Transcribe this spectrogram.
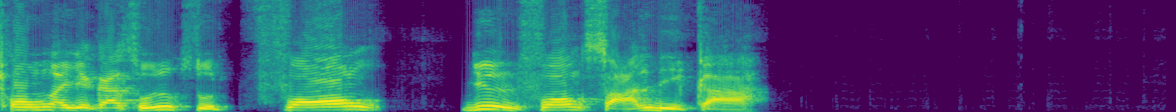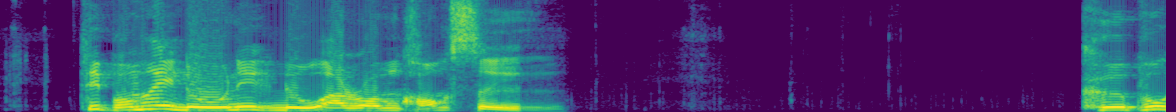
ชงอายการสูงสุด ฟ้อง ยื่นฟ้องศาลฎีกา ที่ผมให้ดูนี่ดูอารมณ์ของสื่อ คือพูด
